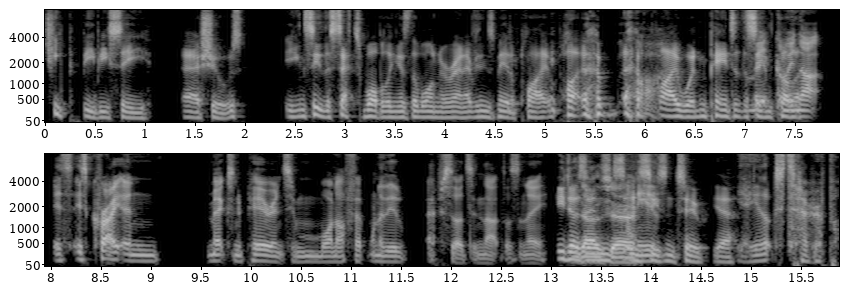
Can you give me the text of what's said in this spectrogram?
cheap BBC uh, shows. You can see the sets wobbling as the wander around. Everything's made of ply, ply, plywood and painted the I same mean, color. I mean that it's it's Kryten makes an appearance in one off one of the episodes in that, doesn't he? he does, He does, in, yeah. in he- season two. Yeah, Yeah, he looks terrible.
